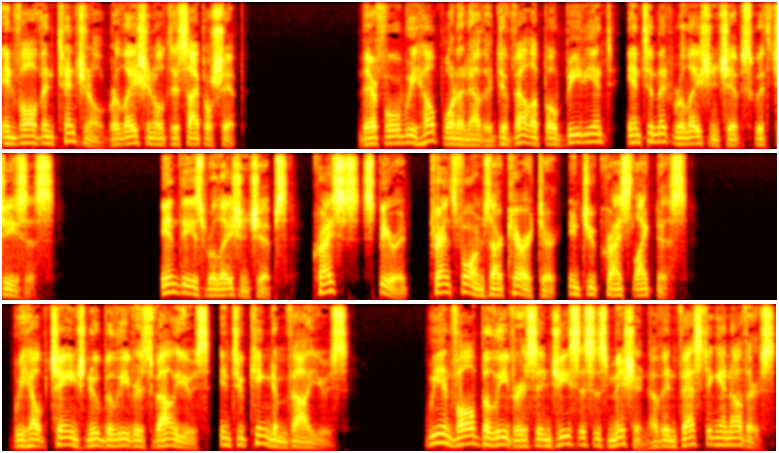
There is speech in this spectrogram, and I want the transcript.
involve intentional relational discipleship. Therefore, we help one another develop obedient, intimate relationships with Jesus. In these relationships, Christ's Spirit transforms our character into Christ likeness. We help change new believers' values into kingdom values. We involve believers in Jesus' mission of investing in others,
